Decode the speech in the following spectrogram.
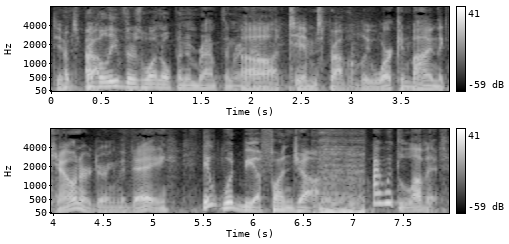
Tim's I prob- believe there's one open in Brampton right now. Oh, Tim's probably working behind the counter during the day. It would be a fun job. I would love it.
